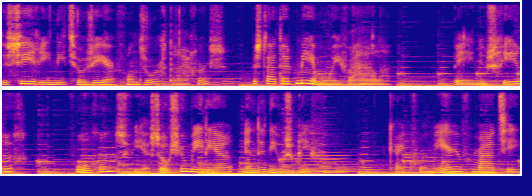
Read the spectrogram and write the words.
De serie Niet Zozeer van Zorgdragers bestaat uit meer mooie verhalen. Ben je nieuwsgierig? Volg ons via social media en de nieuwsbrief. Kijk voor meer informatie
